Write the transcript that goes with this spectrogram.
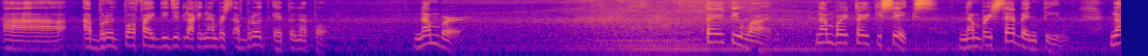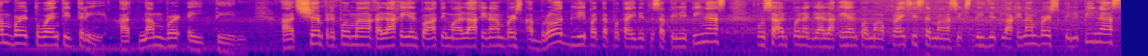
ah, abroad po, 5-digit lucky numbers abroad, ito na po. Number 31, number 36, number 17, number 23, at number 18. At syempre po mga kalaki, yan po ating mga lucky numbers abroad. Lipat na po tayo dito sa Pilipinas kung saan po naglalakihan po mga prices ng mga 6-digit lucky numbers Pilipinas.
